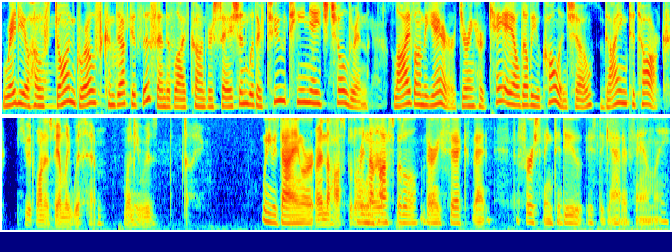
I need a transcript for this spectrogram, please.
Radio host and Dawn Gross conducted this end of life conversation with her two teenage children live on the air during her KALW call in show, Dying to Talk. He would want his family with him when he was dying. when he was dying or, or in the hospital or in the hospital very sick that the first thing to do is to gather family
